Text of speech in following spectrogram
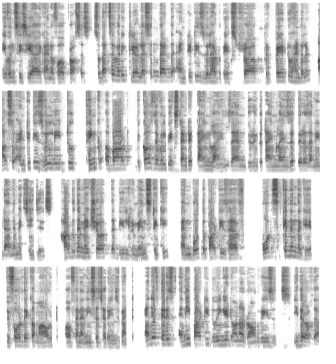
even CCI kind of a process. So, that's a very clear lesson that the entities will have to be extra prepared to handle it. Also, entities will need to think about because there will be extended timelines, and during the timelines, if there is any dynamic changes, how do they make sure the deal remains sticky and both the parties have more skin in the game before they come out of an any such arrangement. And if there is any party doing it on a wrong reasons, either of them,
